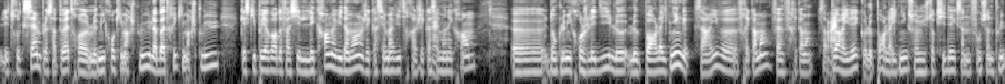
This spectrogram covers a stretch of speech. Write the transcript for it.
les, trucs simples, ça peut être euh, le micro qui marche plus, la batterie qui marche plus. Qu'est-ce qu'il peut y avoir de facile? L'écran évidemment. J'ai cassé ma vitre, j'ai cassé mon écran. Euh, donc le micro, je l'ai dit, le, port Lightning, ça arrive euh, fréquemment. Enfin, fréquemment. Ça peut arriver que le port Lightning soit juste oxydé et que ça ne fonctionne plus.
